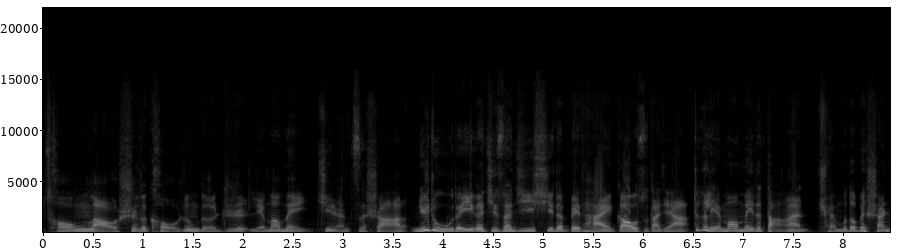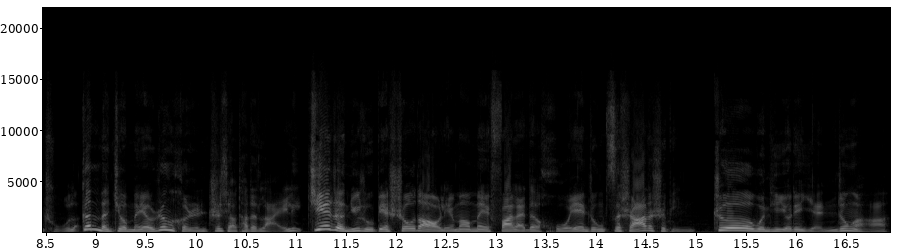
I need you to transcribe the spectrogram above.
从老师的口中得知，连帽妹竟然自杀了。女主的一个计算机系的备胎告诉大家，这个连帽妹的档案全部都被删除了，根本就没有任何人知晓她的来历。接着，女主便收到连帽妹发来的火焰中自杀的视频。这问题有点严重啊啊！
